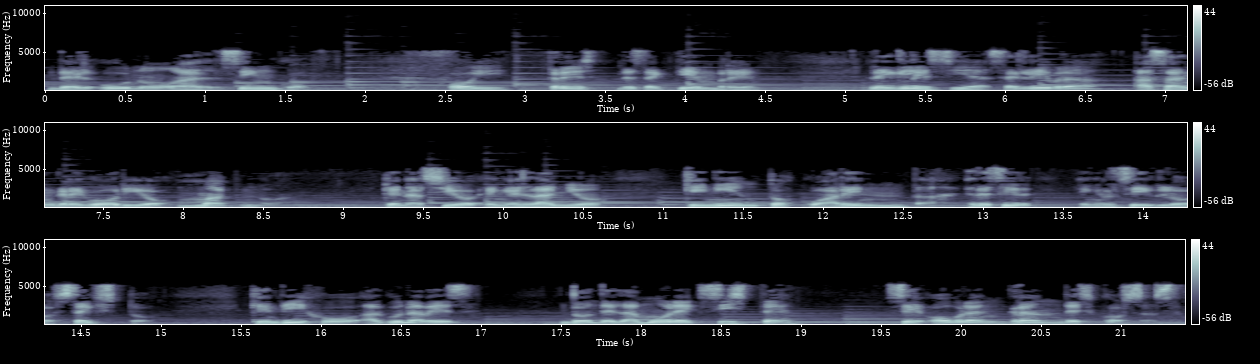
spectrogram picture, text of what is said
del 1 al 5. Hoy, 3 de septiembre, la Iglesia celebra a San Gregorio Magno, que nació en el año 540, es decir, en el siglo VI quien dijo alguna vez, donde el amor existe, se obran grandes cosas.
